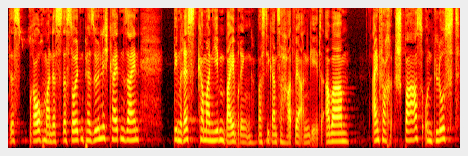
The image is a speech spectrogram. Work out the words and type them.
Das braucht man. Das, das sollten Persönlichkeiten sein. Den Rest kann man jedem beibringen, was die ganze Hardware angeht. Aber einfach Spaß und Lust,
